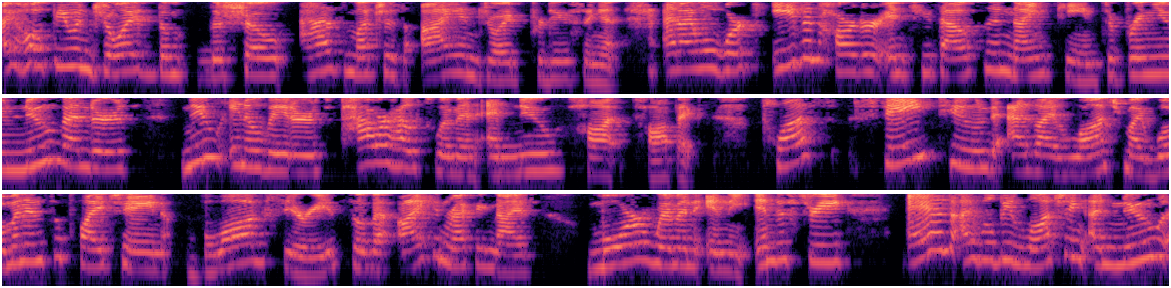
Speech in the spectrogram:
I hope you enjoyed the, the show as much as I enjoyed producing it. And I will work even harder in 2019 to bring you new vendors, new innovators, powerhouse women, and new hot topics. Plus, stay tuned as I launch my Woman in Supply Chain blog series so that I can recognize more women in the industry and I will be launching a new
